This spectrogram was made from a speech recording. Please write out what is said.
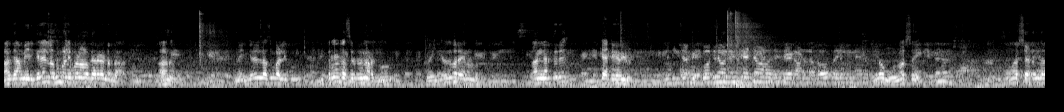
അത് അമേരിക്കയിൽ എല്ലാ ദിവസം പള്ളി പോകുന്ന ആൾക്കാരെ കണ്ടതാ ആണ് അമേരിക്കയിൽ എല്ലാ ദിവസം പള്ളി പോകും. ഇത്ര ഡ്രസ്സ് ഇട്ട് നടക്കുന്നു അമേരിക്കയിൽ അത് പറയാനുള്ളൂ. അത് അങ്ങനത്തെ ഒരു കാറ്റഗറി ഉണ്ട് അതിന് അയ്യോ മൂന്ന് വർഷമായി മൂന്ന് വർഷമായിട്ടുള്ള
